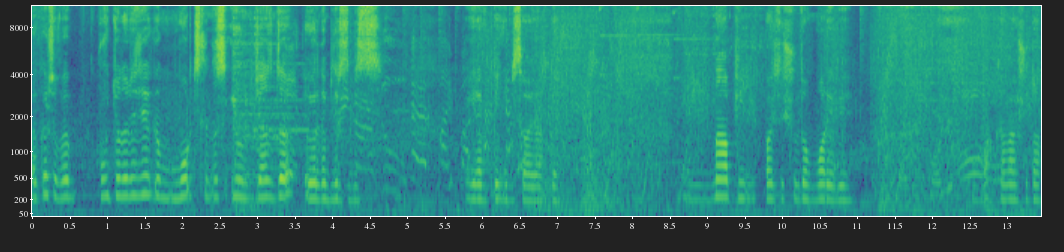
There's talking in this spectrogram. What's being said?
Arkadaşlar ve bu videoları izleyerek Mortis'le nasıl iyi oynayacağınızı da öğrenebilirsiniz. Yine benim sayemde. Ne yapayım ilk başta şuradan var ya bir. Bak hemen şuradan.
